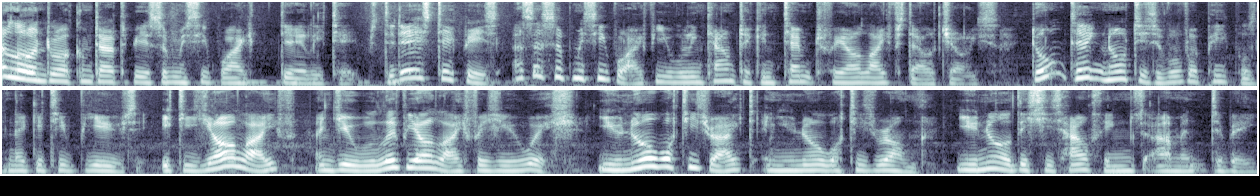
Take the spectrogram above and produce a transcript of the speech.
Hello and welcome to How to Be a Submissive Wife Daily Tips. Today's tip is As a submissive wife, you will encounter contempt for your lifestyle choice. Don't take notice of other people's negative views. It is your life, and you will live your life as you wish. You know what is right and you know what is wrong. You know this is how things are meant to be.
